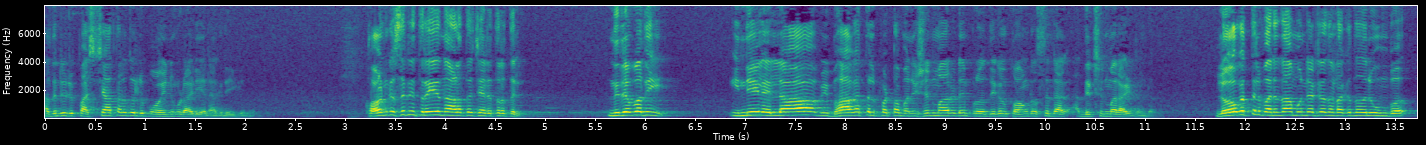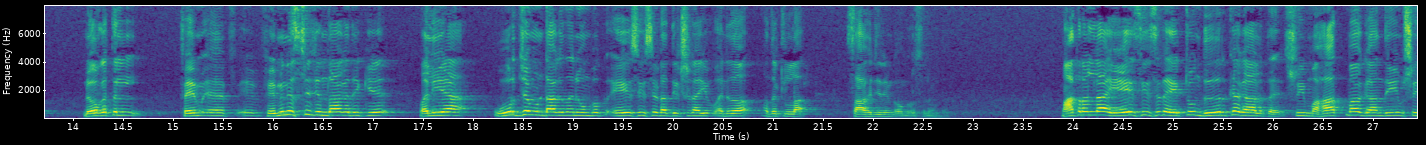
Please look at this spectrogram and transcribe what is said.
അതിന്റെ ഒരു പശ്ചാത്തലത്തിൽ ഒരു പോയിന്റും കൂടെ അടിയാൻ ആഗ്രഹിക്കുന്നു. കോൺഗ്രസിന് ഇത്രയും നാളത്തെ ചരിത്രത്തിൽ നിരവധി ഇന്ത്യയിലെ എല്ലാ വിഭാഗത്തിൽപ്പെട്ട മനുഷ്യന്മാരുടെയും പ്രതിനിധികൾ കോൺഗ്രസിന്റെ അധ്യക്ഷന്മാരായിട്ടുണ്ട്. ലോകത്തിൽ വനിതാ മുന്നേറ്റം നടക്കുന്നതിന് മുമ്പ് ലോകത്തിൽ ഫെമിനിസ്റ്റ് ചിന്താഗതിക്ക് വലിയ ഊർജം ഉണ്ടാകുന്നതിന് മുമ്പ് എ ഐ സി സിയുടെ അധ്യക്ഷനായി വനിത വന്നിട്ടുള്ള സാഹചര്യം കോൺഗ്രസിനുണ്ട്. മാത്രമല്ല എ ഐ സി സിയുടെ ഏറ്റവും ദീർഘകാലത്ത് ശ്രീ മഹാത്മാഗാന്ധിയും ശ്രീ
